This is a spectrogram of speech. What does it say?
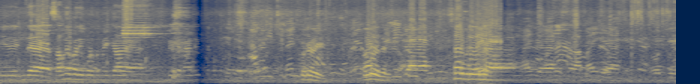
இது இந்த சந்தர்ப்பத்தை கொடுத்தமைக்காக மிக நன்றி. Sir okay.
